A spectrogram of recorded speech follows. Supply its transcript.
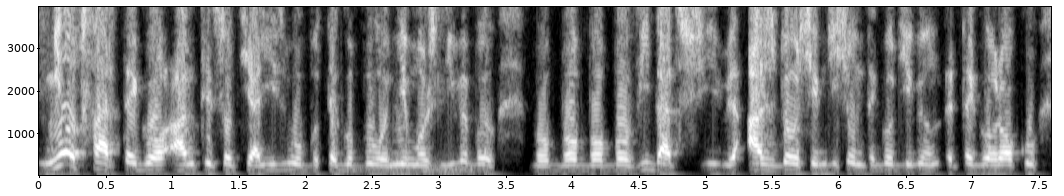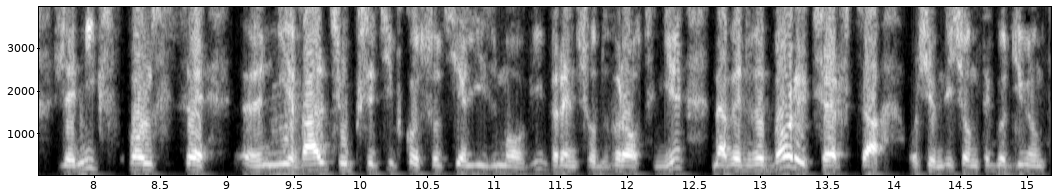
nieotwartego antysocjalizmu, bo tego było niemożliwe, bo, bo, bo, bo, widać aż do 1989 roku, że nikt w Polsce e, nie walczył przeciwko socjalizmowi, wręcz odwrotnie. Nawet wybory czerwca 1989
